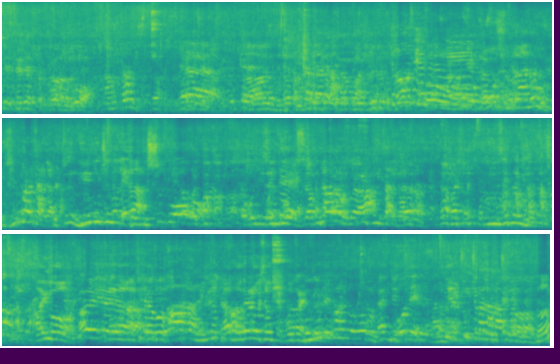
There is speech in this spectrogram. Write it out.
확실히 덜 됐어. 들어가고. 아무튼, 제가. 이고, 마시라고. 야, 모델 오셨네, 모델. 나 이제 모델을 쭉쭉한 나왔어.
